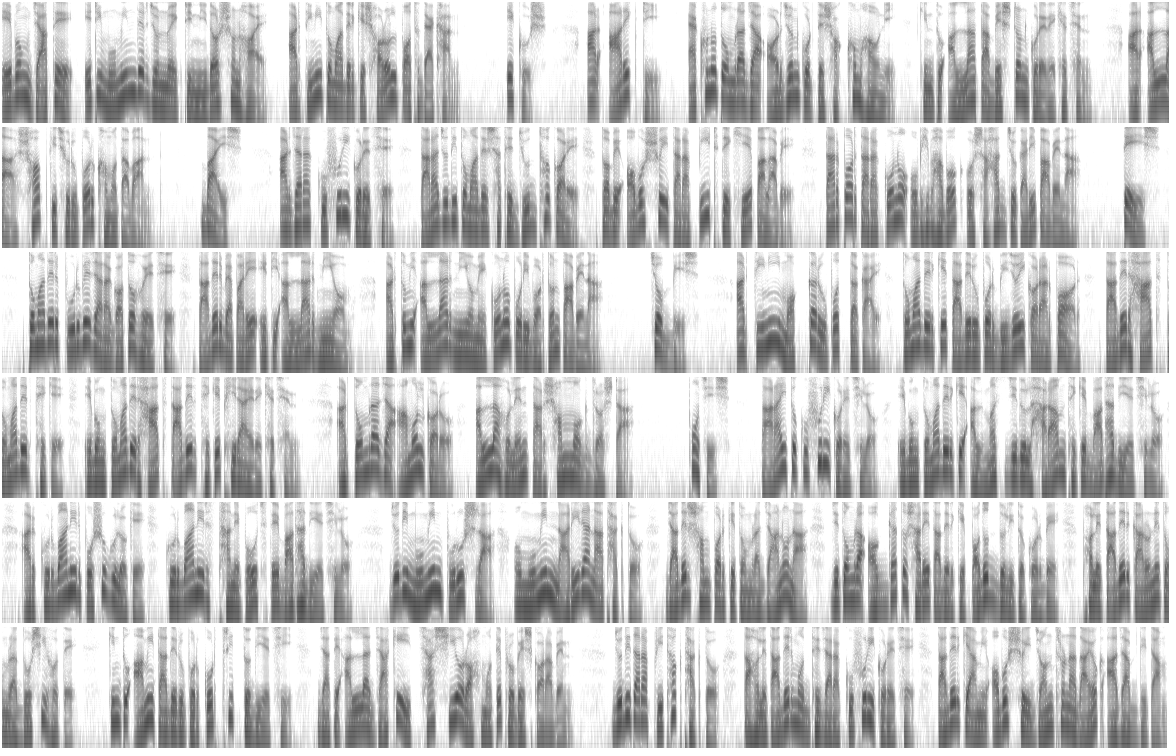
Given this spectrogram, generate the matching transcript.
এবং যাতে এটি মুমিনদের জন্য একটি নিদর্শন হয়, আর তিনি তোমাদেরকে সরল পথ দেখান। একুশ, আর আরেকটি এখনও তোমরা যা অর্জন করতে সক্ষম হওনি, কিন্তু আল্লাহ তা বেষ্টন করে রেখেছেন, আর আল্লাহ সব কিছুর উপর ক্ষমতাবান। ২২ আর যারা কুফুরি করেছে, তারা যদি তোমাদের সাথে যুদ্ধ করে, তবে অবশ্যই তারা পিঠ দেখিয়ে পালাবে, তারপর তারা কোনো অভিভাবক ও সাহায্যকারী পাবে না। ২৩ তোমাদের পূর্বে যারা গত হয়েছে, তাদের ব্যাপারে এটি আল্লাহর নিয়ম, আর তুমি আল্লাহর নিয়মে কোনো পরিবর্তন পাবে না। ২৪ আর তিনি মক্কার উপত্যকায় তোমাদেরকে তাদের উপর বিজয়ী করার পর তাদের হাত তোমাদের থেকে এবং তোমাদের হাত তাদের থেকে ফিরায় রেখেছেন। আর তোমরা যা আমল করো, আল্লাহ হলেন তার সম্যক দ্রষ্টা। ২৫ তারাই তো কুফুরি করেছিল এবং তোমাদেরকে আল মসজিদুল হারাম থেকে বাধা দিয়েছিল, আর কুরবানির পশুগুলোকে কুরবানির স্থানে পৌঁছতে বাধা দিয়েছিল। যদি মুমিন পুরুষরা ও মুমিন নারীরা না থাকত, যাদের সম্পর্কে তোমরা জানো না যে তোমরা অজ্ঞাত সারে তাদেরকে পদদ্দলিত করবে, ফলে তাদের কারণে তোমরা দোষী হতে। কিন্তু আমি তাদের উপর কর্তৃত্ব দিয়েছি, যাতে আল্লাহ যাকে ইচ্ছা স্বীয় রহমতে প্রবেশ করাবেন। যদি তারা পৃথক থাকত, তাহলে তাদের মধ্যে যারা কুফুরি করেছে, তাদেরকে আমি অবশ্যই যন্ত্রণাদায়ক আজাব দিতাম।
